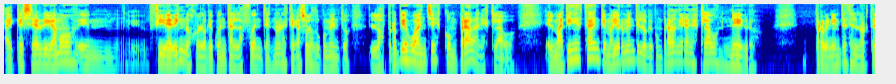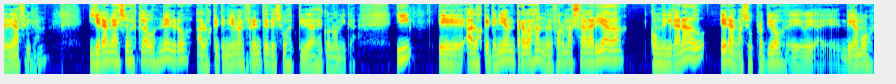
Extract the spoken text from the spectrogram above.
hay que ser, digamos, em, fidedignos con lo que cuentan las fuentes, ¿no? En este caso los documentos. Los propios guanches compraban esclavos. El matiz está en que mayormente lo que compraban eran esclavos negros, provenientes del norte de África. Y eran a esos esclavos negros a los que tenían al frente de sus actividades económicas. Y eh, a los que tenían trabajando de forma salariada con el ganado eran a sus propios, eh, eh, digamos,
